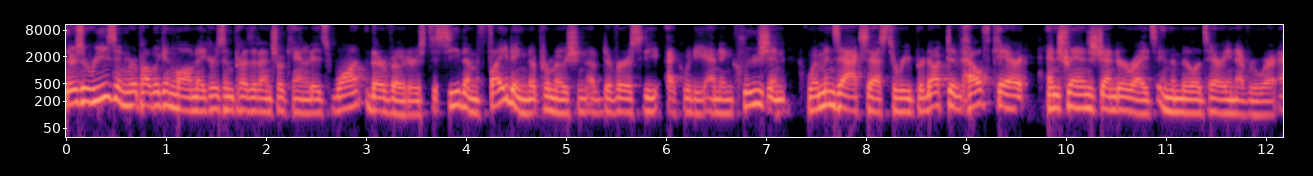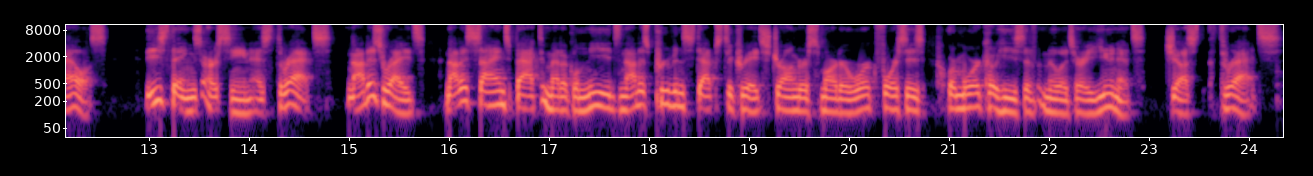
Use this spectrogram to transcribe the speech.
There's a reason Republican lawmakers and presidential candidates want their voters to see them fighting the promotion of diversity, equity, and inclusion, women's access to reproductive health care, and transgender rights in the military and everywhere else. These things are seen as threats, not as rights, not as science backed medical needs, not as proven steps to create stronger, smarter workforces or more cohesive military units, just threats.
